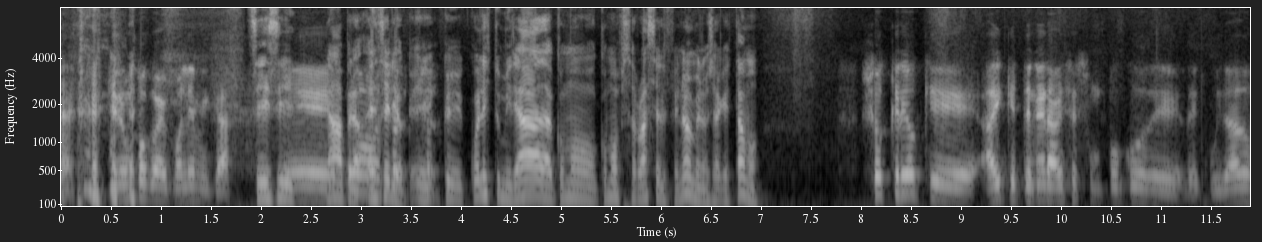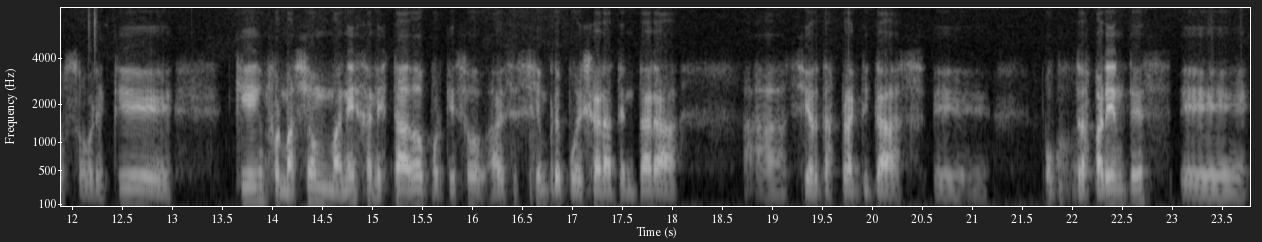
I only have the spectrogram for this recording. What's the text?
tiene un poco de polémica. Sí, sí. Eh, no, pero no, en serio, yo, ¿cuál es tu mirada? ¿Cómo, ¿Cómo observas el fenómeno, ya que estamos? Yo creo que hay que tener a veces un poco de, cuidado sobre qué, información maneja el Estado, porque eso a veces siempre puede llegar a atentar a, ciertas prácticas eh, poco transparentes. Eh,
